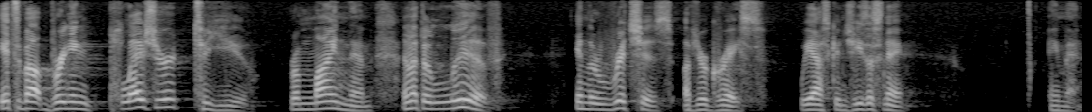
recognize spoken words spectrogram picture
it's about bringing pleasure to you. Remind them and let them live in the riches of your grace. We ask in Jesus' name. Amen.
